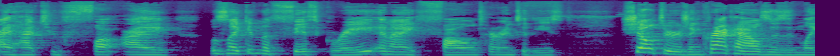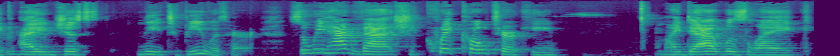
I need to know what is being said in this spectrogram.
i had to fu- i was like in the fifth grade and I followed her into these shelters and crack houses and like mm-hmm. I just need to be with her. So we had that. She quit cold turkey. My dad was like,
